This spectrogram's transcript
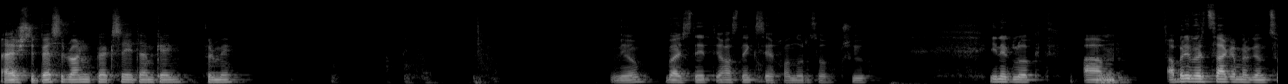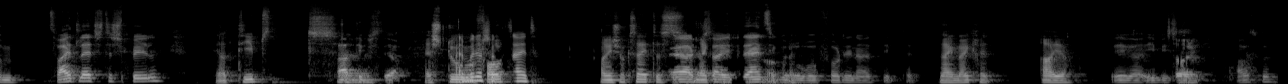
Er ist der beste Running Back in diesem Game für mich. Ja, weiß nicht, ich habe es nicht gesehen, ich habe nur so schüch reingeschaut. Ähm, Mhm. Aber ich würde sagen, wir gehen zum zweitletzten Spiel. Ja, Tipps. Ah, äh, Tipps, ja. Hast du Haben wir das schon gesagt? Habe ich schon gesagt, dass. Ja, ich Mike- ich bin der Einzige, Okay. der auf 49 tippt hat. Nein, Mike hat. Ah ja, Ich, ja, ich bin sorry. Alles gut?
